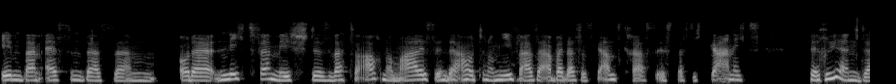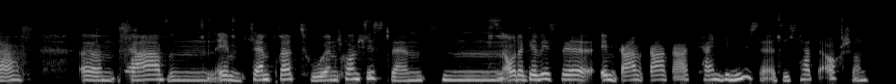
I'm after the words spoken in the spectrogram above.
eben beim Essen, dass ähm, oder nichts Vermischtes, was zwar auch normal ist in der Autonomiephase, aber dass es ganz krass ist, dass ich gar nichts berühren darf ähm, Farben, eben Temperaturen, Konsistenzen oder gewisse, eben gar, gar, gar kein Gemüse. Also ich hatte auch schon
